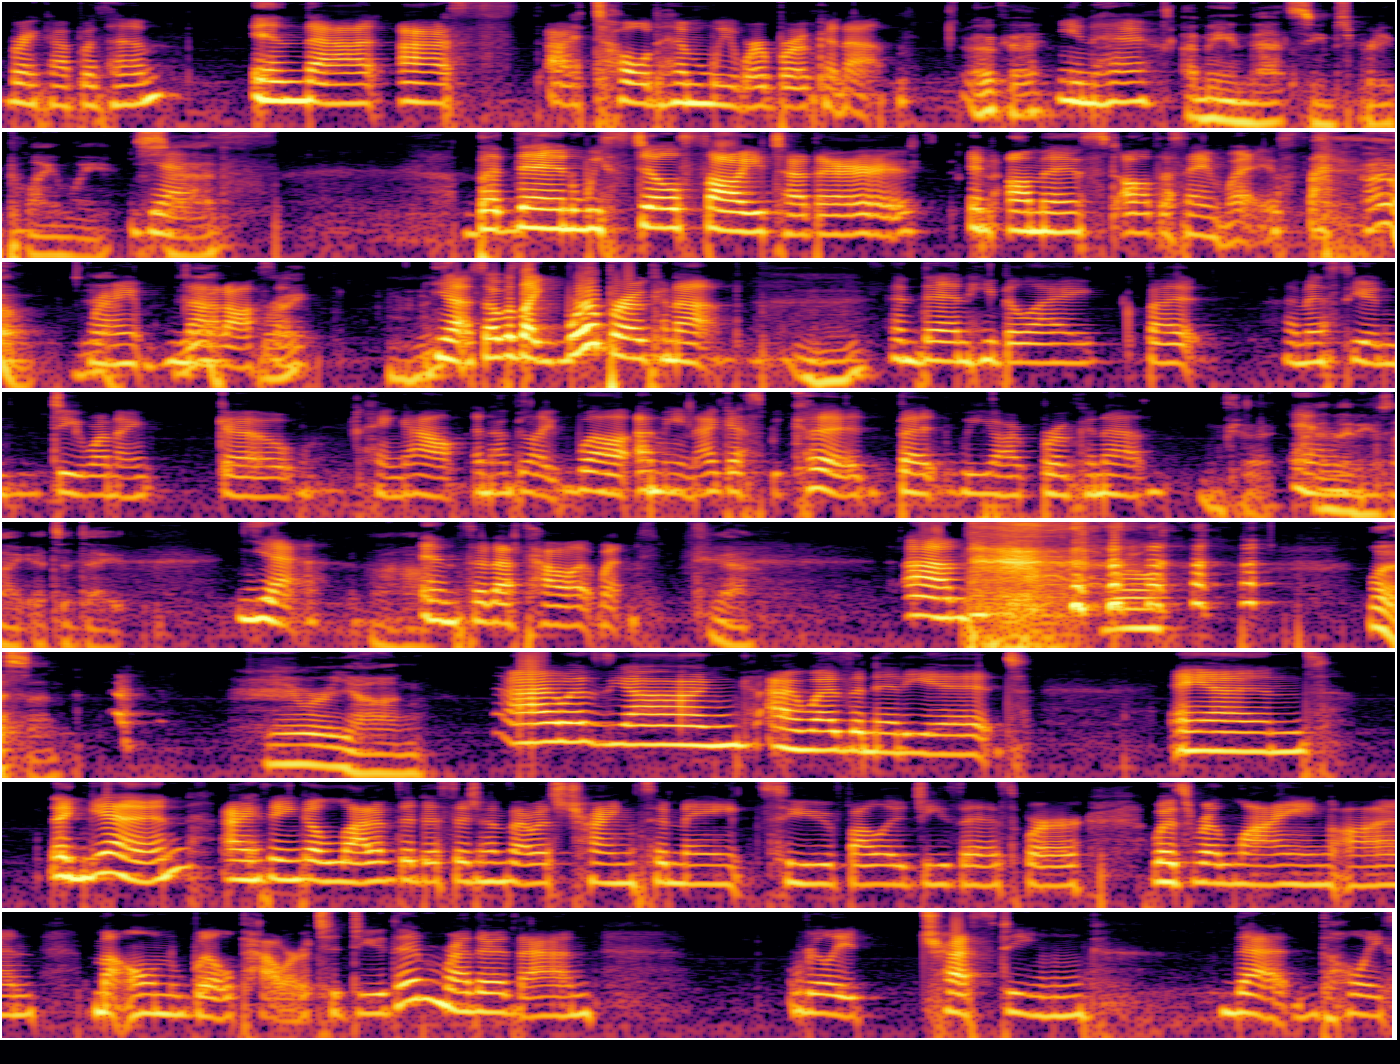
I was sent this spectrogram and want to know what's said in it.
break up with him, in that I, I told him we were broken up, Okay. you know? I mean, that seems pretty plainly. Yes. But then we still saw each other in almost all the same ways. Oh. yeah. Right? Not awesome. Right. yeah, so it was like, we're broken up. Mm-hmm. And then he'd be like, but I miss you and do you want to go hang out? And I'd be like, well, I mean, I guess we could, but we are broken up. Okay. And, And- then he's like, "It's a date." Yeah. Uh-huh. And so that's how it went. yeah. Um, Well, listen. You were young. I was young. I was an idiot. And again, I think a lot of the decisions I was trying to make to follow Jesus were was relying on my own willpower to do them rather than really trusting that the Holy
